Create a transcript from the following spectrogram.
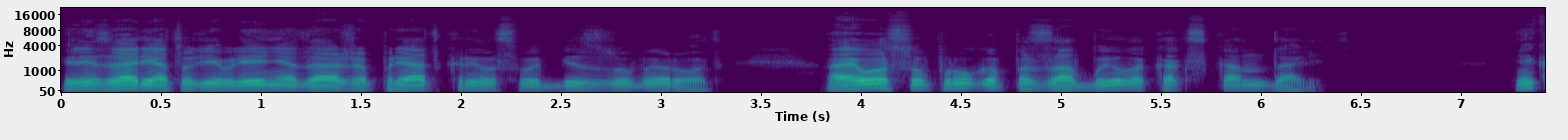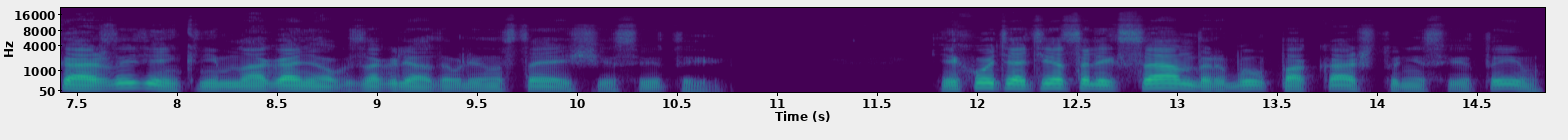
Елизарий от удивления даже приоткрыл свой беззубый рот, а его супруга позабыла, как скандалить. Не каждый день к ним на огонек заглядывали настоящие святые. И хоть отец Александр был пока что не святым,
